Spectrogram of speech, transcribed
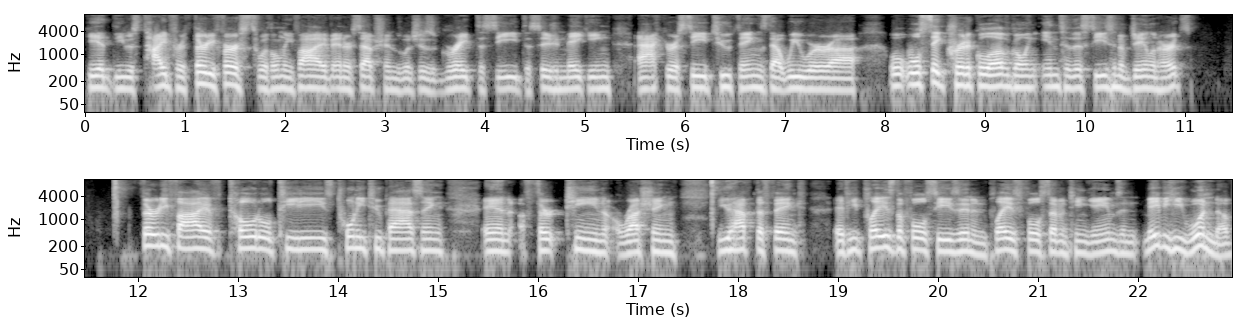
He, had, he was tied for 31st with only five interceptions, which is great to see. Decision making, accuracy, two things that we were, uh, we'll, we'll say, critical of going into this season of Jalen Hurts. 35 total TDs, 22 passing, and 13 rushing. You have to think if he plays the full season and plays full 17 games, and maybe he wouldn't have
